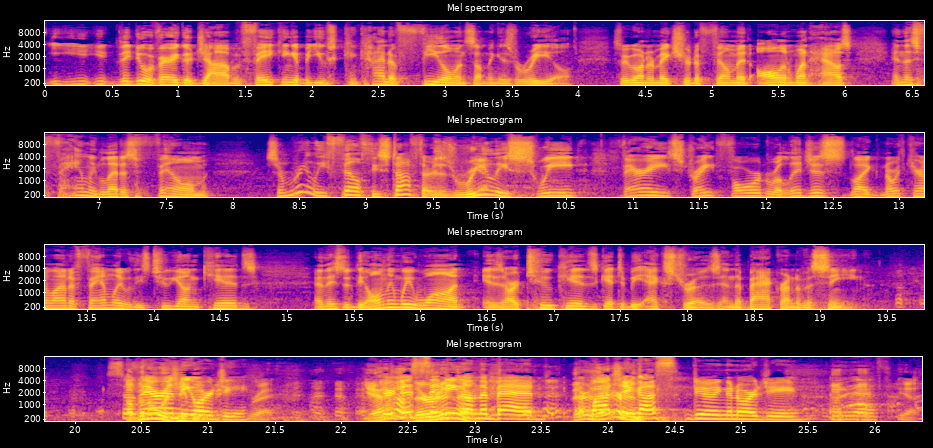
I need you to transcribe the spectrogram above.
you, you, they do a very good job of faking it, but you can kind of feel when something is real. So we wanted to make sure to film it all in one house. And this family let us film some really filthy stuff. There's this really sweet, very straightforward, religious, like North Carolina family with these two young kids. And they said the only we want is our two kids get to be extras in the background of a scene. So Of they're in the orgy orgy. right Yeah, They're just in sitting on the bed They're watching there. us doing an orgy like this. yeah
